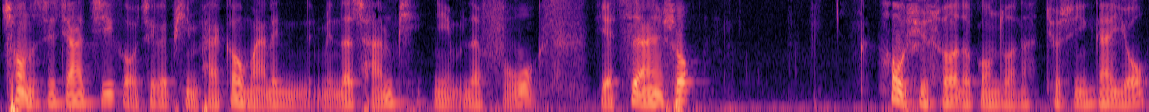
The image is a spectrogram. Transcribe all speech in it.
冲着这家机构这个品牌购买了你们的产品、你们的服务，也自然说，后续所有的工作呢，就是应该由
